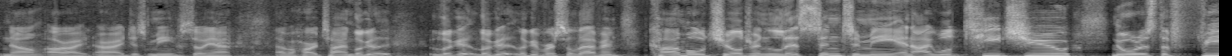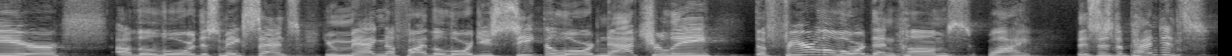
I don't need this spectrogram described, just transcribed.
no. All right, all right. Just me. So yeah, I have a hard time. Look at, look at, look at, look at verse eleven. Come, old children, listen to me, and I will teach you. Notice the fear of the Lord. This makes sense. You magnify the Lord. You seek the Lord. Naturally, The fear of the Lord then comes. Why? This is dependence.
